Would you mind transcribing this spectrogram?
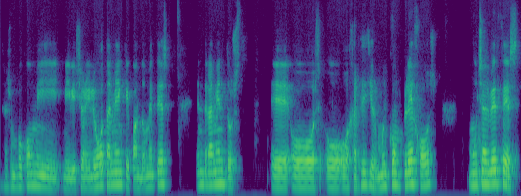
Esa es un poco mi, mi, visión. Y luego también que cuando metes entrenamientos eh, o, o, ejercicios muy complejos, muchas veces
